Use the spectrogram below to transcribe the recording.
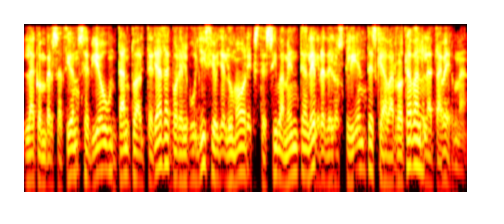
La conversación se vio un tanto alterada por el bullicio y el humor excesivamente alegre de los clientes que abarrotaban la taberna.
